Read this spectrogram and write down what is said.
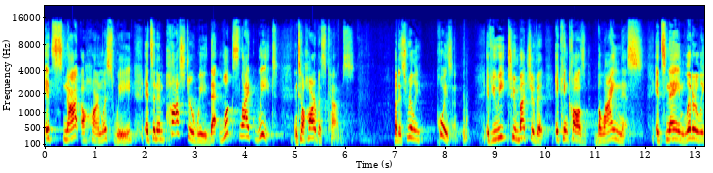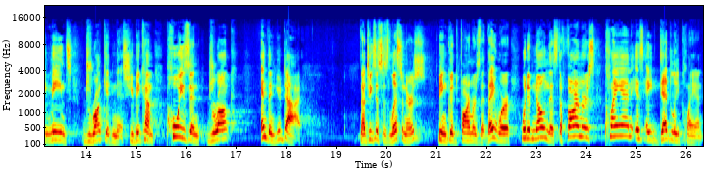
It's not a harmless weed, it's an impostor weed that looks like wheat until harvest comes. But it's really poison. If you eat too much of it, it can cause blindness its name literally means drunkenness. You become poisoned, drunk, and then you die. Now, Jesus' listeners, being good farmers that they were, would have known this. The farmer's plan is a deadly plan.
